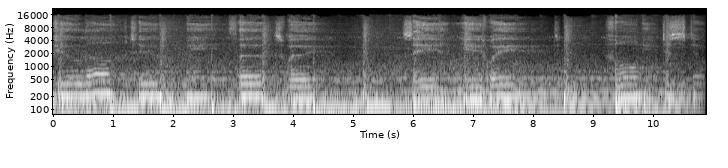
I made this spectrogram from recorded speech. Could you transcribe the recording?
If you love to.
